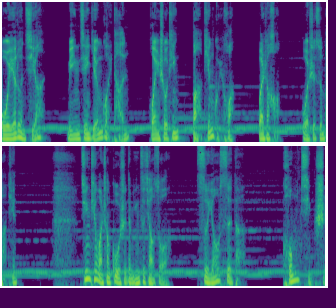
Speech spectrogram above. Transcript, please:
午夜论奇案，民间言怪谈，欢迎收听霸天鬼话。晚上好，我是孙霸天。今天晚上故事的名字叫做《四幺四的空寝室》。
